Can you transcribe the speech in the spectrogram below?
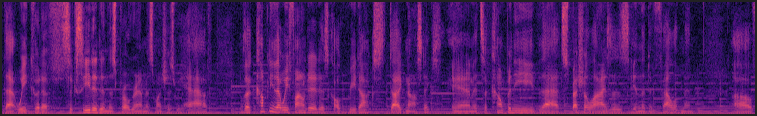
that we could have succeeded in this program as much as we have. The company that we founded is called Redox Diagnostics, and it's a company that specializes in the development of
